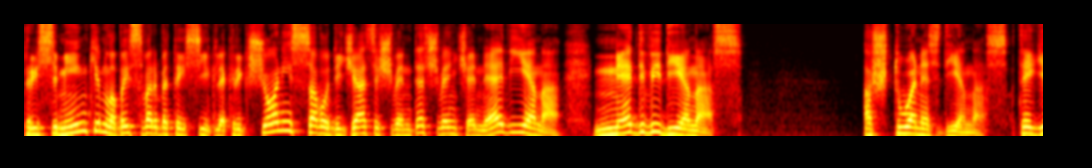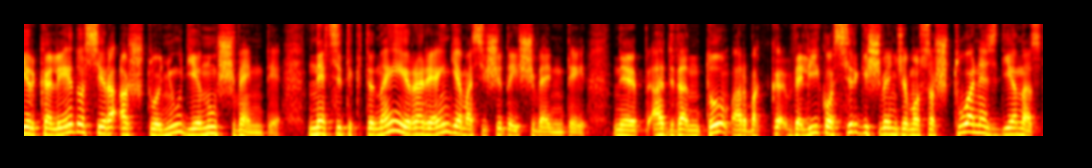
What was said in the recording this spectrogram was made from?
Prisiminkim labai svarbią taisyklę. Krikščionys savo didžiasias šventes švenčia ne vieną, ne dvi dienas aštuonias dienas. Taigi ir Kalėdos yra aštuonių dienų šventė. Neatsitiktinai yra rengiamas į šitai šventai. Adventu arba Velykos irgi švenčiamos aštuonias dienas.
